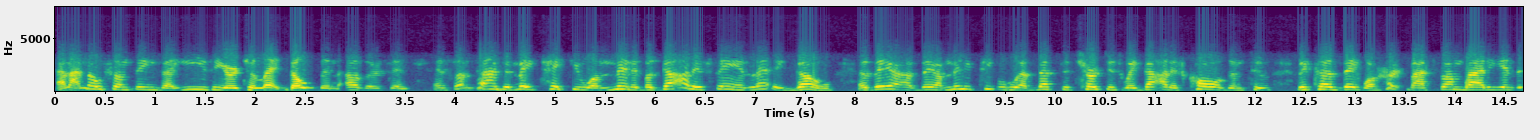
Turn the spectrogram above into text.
And I know some things are easier to let go than others, and, and sometimes it may take you a minute, but God is saying, let it go. There are, there are many people who have left the churches where God has called them to because they were hurt by somebody in the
